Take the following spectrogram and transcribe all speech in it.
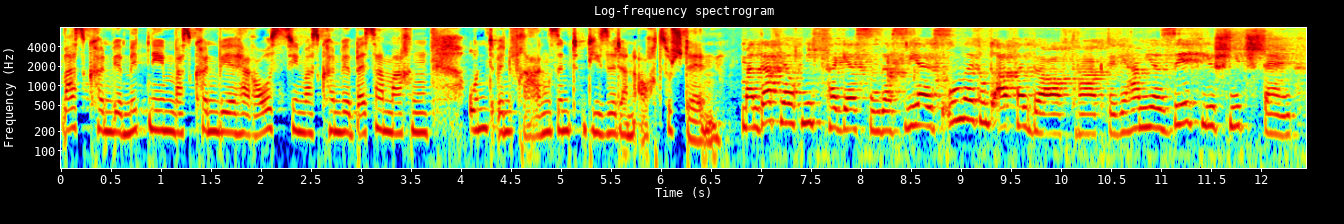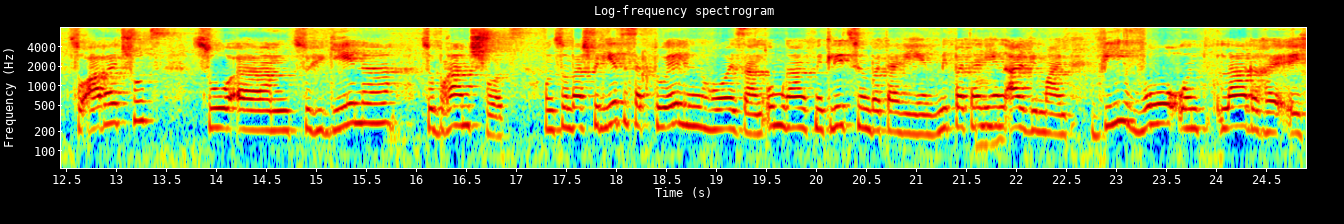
was können wir mitnehmen, was können wir herausziehen, was können wir besser machen und wenn Fragen sind, diese dann auch zu stellen. Man darf ja auch nicht vergessen, dass wir als Umwelt- und Abfallbeauftragte, wir haben ja sehr viele Schnittstellen zu Arbeitsschutz, zu, ähm, zu Hygiene, zu Brandschutz. Und zum Beispiel jetzt ist aktuell in Häusern Umgang mit Lithiumbatterien, mit Batterien mhm. allgemein. Wie, wo und lagere ich,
